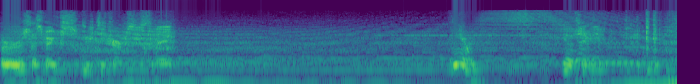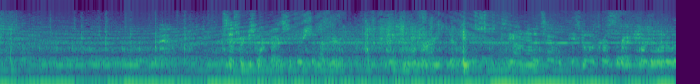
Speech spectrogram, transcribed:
For suspects, EBT card was used today. Yeah. Yeah, same. Suspect just walked by us and there's up there. He's going across the right parking lot over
